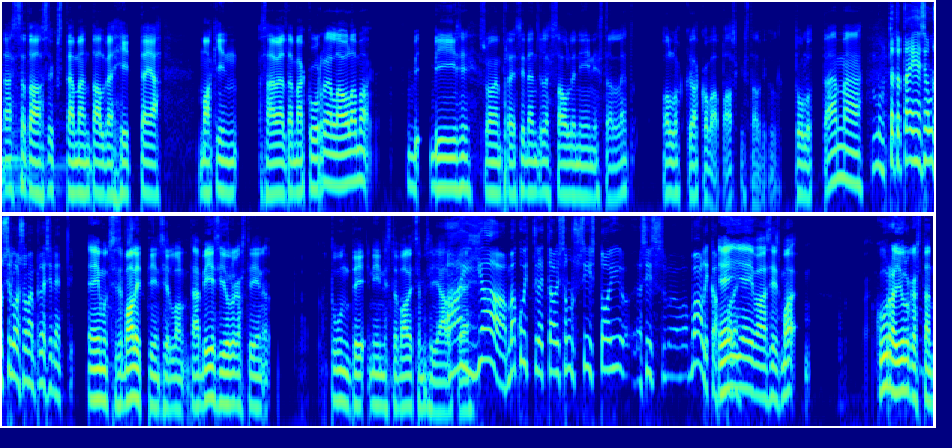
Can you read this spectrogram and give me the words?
Tässä taas yksi tämän talven hittejä. Makin säveltämä kurrella olema bi- biisi Suomen presidentille Sauli Niinistölle. Ollut kyllä kova paskistalvi, kun tullut tämä. Mutta tota, eihän se ollut silloin Suomen presidentti. Ei, mutta siis valittiin silloin, tämä biisi julkaistiin tunti Niinistön valitsemisen jälkeen. Ai jaa, mä kuvittelin, että olisi ollut siis toi siis vaalikappale. Ei, ei vaan siis ma- Kurra julkaistaan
